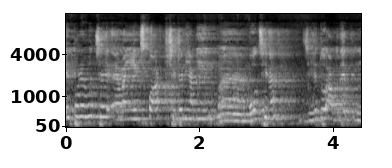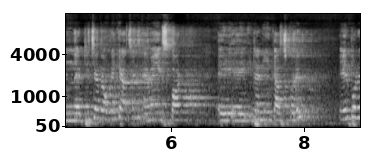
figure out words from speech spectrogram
এরপরে হচ্ছে এমআই এক্সপার্ট সেটা নিয়ে আমি বলছি না। যেহেতু আমাদের টিচাররা অনেকে আছেন এমআই এক্সপার্ট এটা নিয়ে কাজ করেন এরপরে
